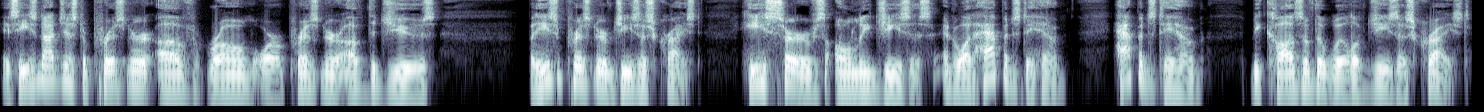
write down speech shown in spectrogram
is he's not just a prisoner of Rome or a prisoner of the Jews, but he's a prisoner of Jesus Christ. He serves only Jesus. And what happens to him happens to him because of the will of Jesus Christ.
